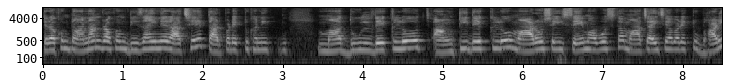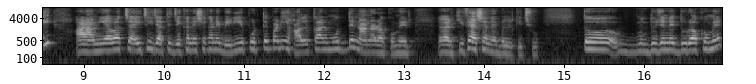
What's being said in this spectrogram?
এরকম নানান রকম ডিজাইনের আছে। তারপরে একটুখানি মা দুল দেখল, আংটি দেখল, মারও সেই সেম অবস্থা। মা চাইছে আবার একটু ভারী, আর আমি আবার চাইছি যাতে যেখানে সেখানে বেরিয়ে পড়তে পারি। হালকার মধ্যে নানা রকমের আর কি ফ্যাশনেবল কিছু। তো দুজনের দু রকমের,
